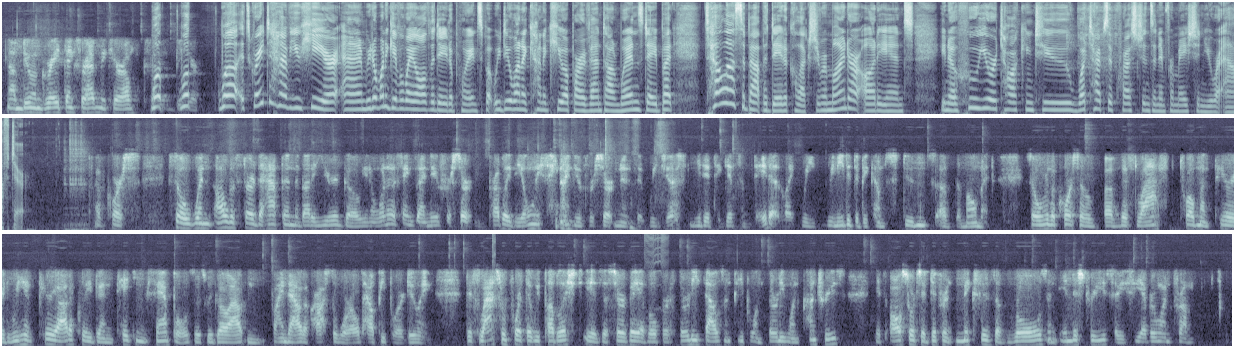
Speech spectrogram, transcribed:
I'm doing great. Thanks for having me, Carol. Excited well, well, here. Well, it's great to have you here, and we don't want to give away all the data points, but we do want to kind of queue up our event on Wednesday. But tell us about the data collection. Remind our audience, you know, who you are talking to, what types of questions and information you were after. Of course. So when all this started to happen about a year ago, you know, one of the things I knew for certain, probably the only thing I knew for certain, is that we just needed to get some data. Like we we needed to become students of the moment. So over the course of, of this last 12 month period, we have periodically been taking samples as we go out and find out across the world how people are doing. This last report that we published is a survey of over 30,000 people in 31 countries. It's all sorts of different mixes of roles and industries. So you see everyone from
